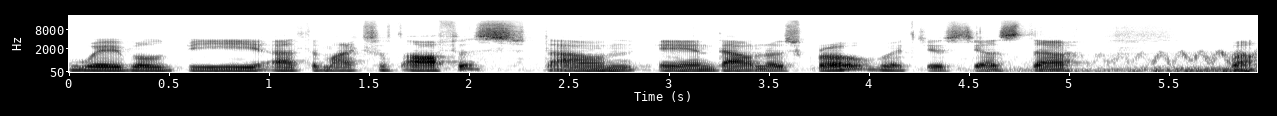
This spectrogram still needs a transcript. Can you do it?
we will be at the Microsoft office down in Downers Grove, which is just a, well,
